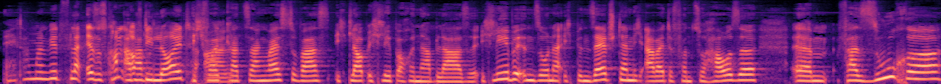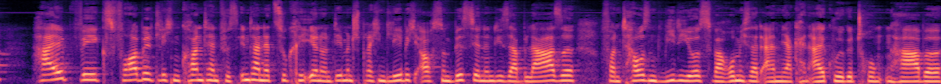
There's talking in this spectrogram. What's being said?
älter man wird vielleicht. Also es kommt Aber auf die Leute Ich wollte gerade sagen, weißt du was? Ich glaube, ich lebe auch in einer Blase. Ich lebe in so einer, ich bin selbstständig, arbeite von zu Hause, ähm, versuche halbwegs vorbildlichen Content fürs Internet zu kreieren und dementsprechend lebe ich auch so ein bisschen in dieser Blase von tausend Videos, warum ich seit einem Jahr kein Alkohol getrunken habe,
